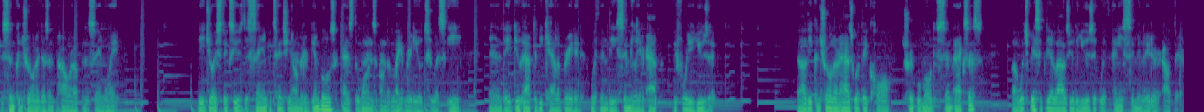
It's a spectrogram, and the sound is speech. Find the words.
the SIM controller doesn't power up in the same way. The joysticks use the same potentiometer gimbals as the ones on the LiteRadio 2 SE, and they do have to be calibrated within the simulator app before you use it. Now, the controller has what they call triple mode sim access, uh, which basically allows you to use it with any simulator out there.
